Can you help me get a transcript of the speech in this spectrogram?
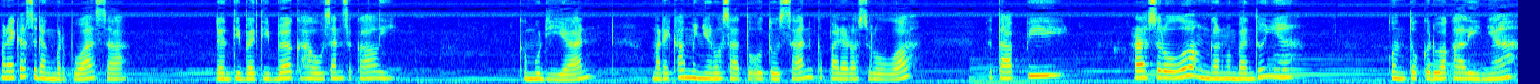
Mereka sedang berpuasa dan tiba-tiba kehausan sekali. Kemudian, mereka menyuruh satu utusan kepada Rasulullah, tetapi Rasulullah enggan membantunya. Untuk kedua kalinya,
